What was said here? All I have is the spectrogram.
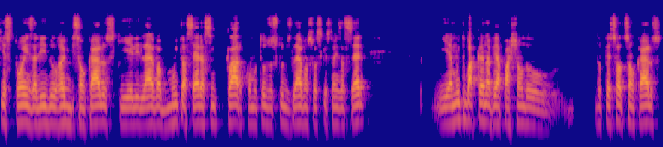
questões ali do rugby São Carlos que ele leva muito a sério, assim, claro, como todos os clubes levam suas questões a sério. E é muito bacana ver a paixão do, do pessoal de São Carlos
